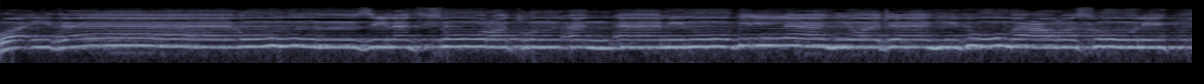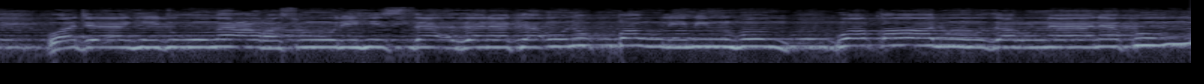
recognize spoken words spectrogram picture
وإذا أنزلت سورة أن آمنوا بالله وجاهدوا مع رسوله وجاهدوا مع رسوله استأذنك أولو الطول منهم وقالوا ذرنا نكن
